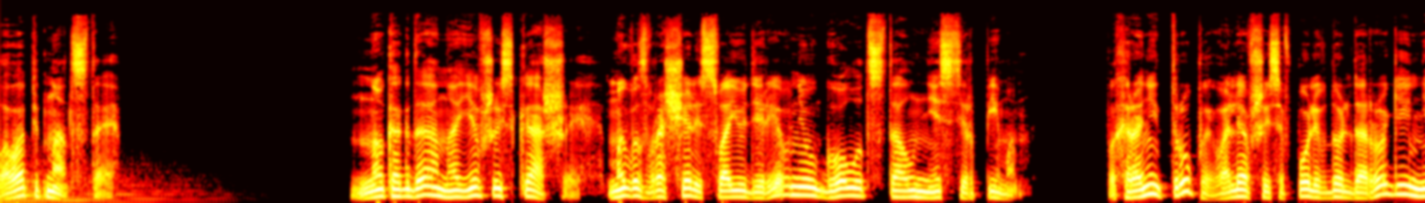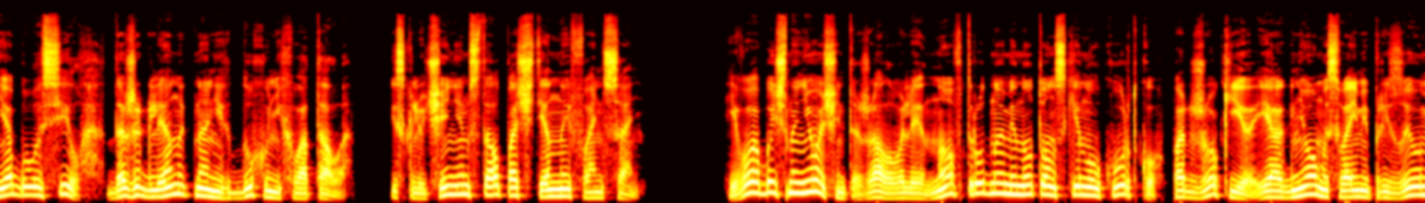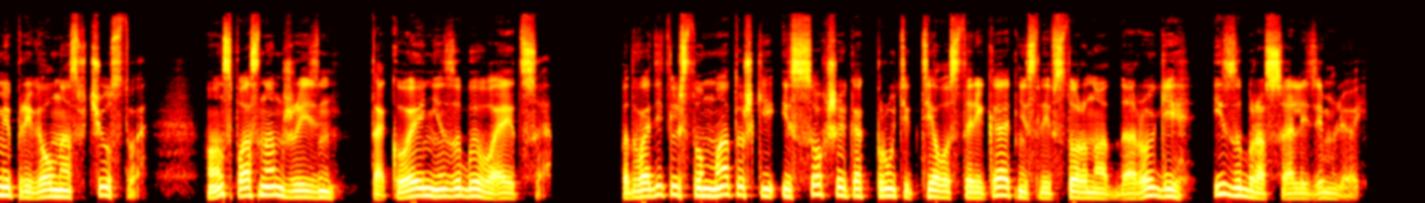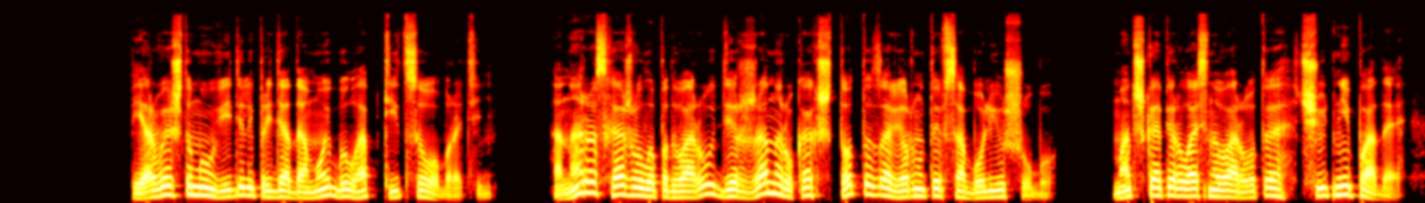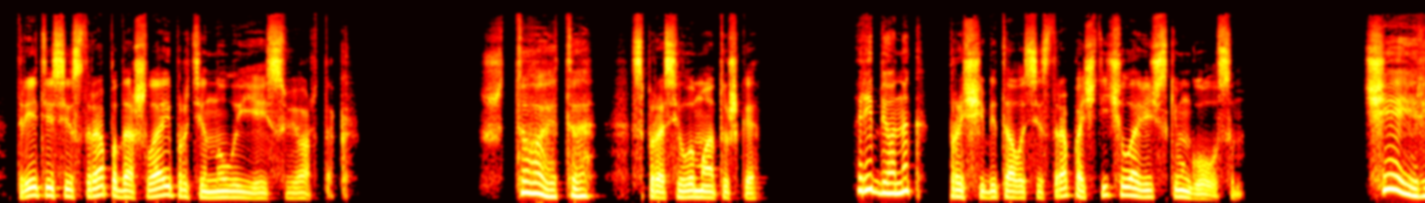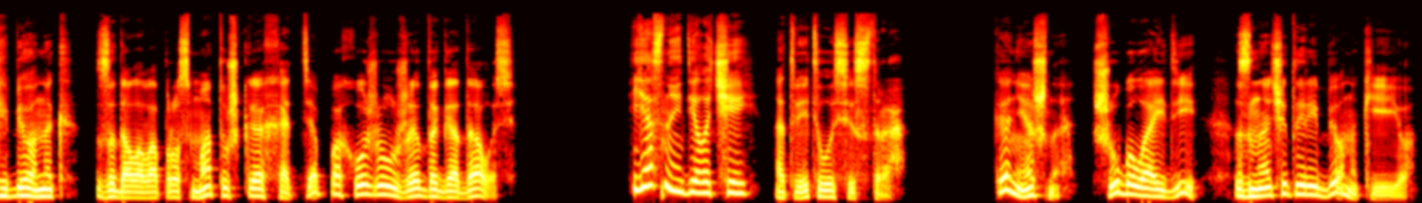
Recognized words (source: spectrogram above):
Глава 15 Но когда, наевшись каши, мы возвращались в свою деревню, голод стал нестерпимым. Похоронить трупы, валявшиеся в поле вдоль дороги, не было сил, даже глянуть на них духу не хватало. Исключением стал почтенный Фань Сань. Его обычно не очень-то жаловали, но в трудную минуту он скинул куртку, поджег ее и огнем и своими призывами привел нас в чувство. Он спас нам жизнь. Такое не забывается. Под водительством матушки иссохшее как прутик тело старика отнесли в сторону от дороги и забросали землей. Первое, что мы увидели, придя домой, была птица-оборотень. Она расхаживала по двору, держа на руках что-то завернутое в соболью шубу. Матушка оперлась на ворота, чуть не падая. Третья сестра подошла и протянула ей сверток. «Что это?» — спросила матушка. «Ребенок», — прощебетала сестра почти человеческим голосом. «Чей ребенок?» — задала вопрос матушка, хотя, похоже, уже догадалась. «Ясное дело, чей?» — ответила сестра. «Конечно, шуба Лайди, значит и ребенок ее».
